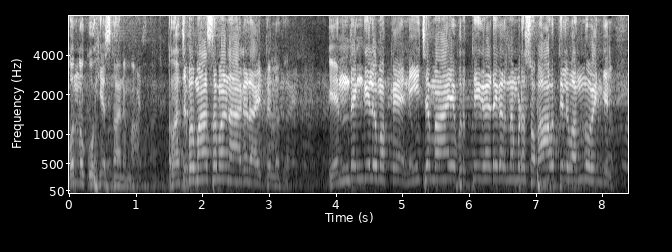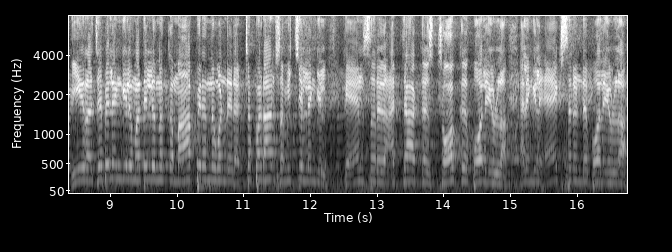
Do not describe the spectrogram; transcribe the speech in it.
ഒന്ന് ഗുഹ്യസ്ഥാനമാണ്. റജബ് മാസമാണ് ആകതായിട്ടുള്ളത്. എന്തെങ്കിലുമൊക്കെ നീചമായ വൃത്തികേടുകൾ നമ്മുടെ സ്വഭാവത്തിൽ വന്നുവെങ്കിൽ ഈ റജബിലെങ്കിലും അതിൽ നിന്നൊക്കെ മാപ്പിരുന്നുകൊണ്ട് രക്ഷപ്പെടാൻ ശ്രമിച്ചില്ലെങ്കിൽ ക്യാൻസർ അറ്റാക്ക് സ്ട്രോക്ക് പോലെയുള്ള അല്ലെങ്കിൽ ആക്സിഡന്റ് പോലെയുള്ള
